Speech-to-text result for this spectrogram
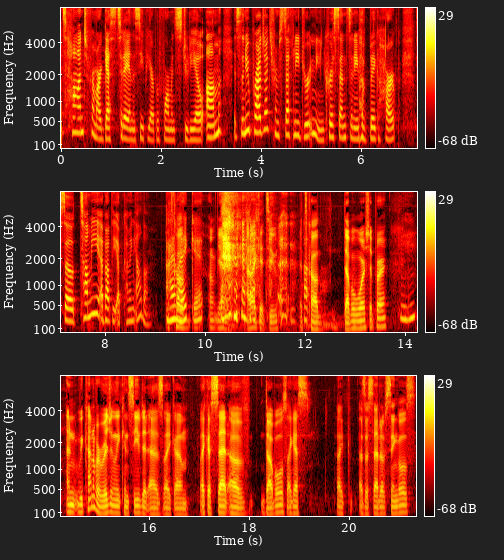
Hunt Haunt from our guest today in the CPR Performance Studio. Um, it's the new project from Stefanie Drootin and Chris Senseney of Big Harp. So tell me about the upcoming album. I called- like it. Oh yeah, I like it too. It's called Double Worshipper, and we kind of originally conceived it as like um like a set of doubles, I guess, like as a set of singles.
